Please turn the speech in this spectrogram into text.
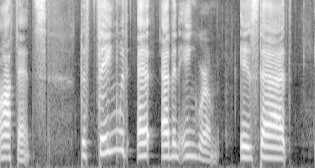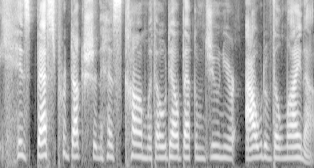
offense. The thing with e- Evan Engram is that his best production has come with Odell Beckham Jr. out of the lineup.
